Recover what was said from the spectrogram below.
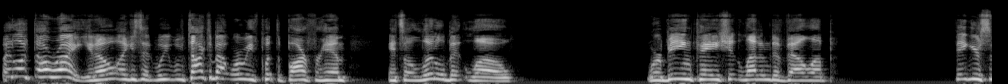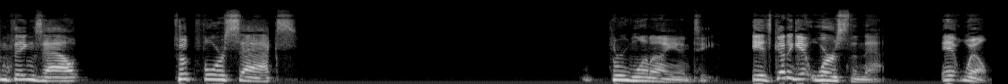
But it looked all right, you know. Like I said, we, we've talked about where we've put the bar for him. It's a little bit low. We're being patient, let him develop, figure some things out. Took four sacks through one INT. It's going to get worse than that. It will.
